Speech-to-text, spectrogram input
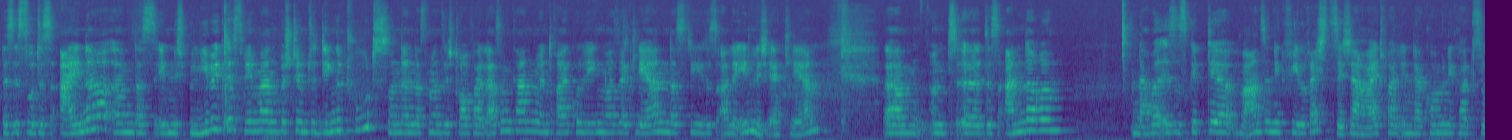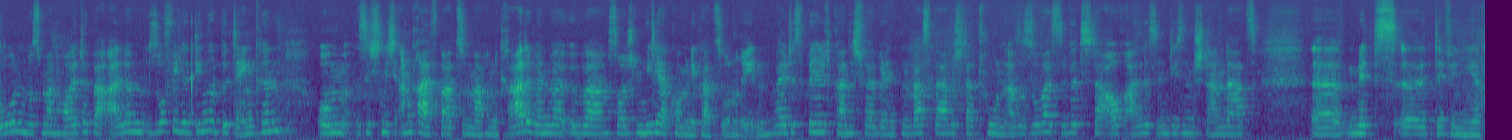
Das ist so das eine, ähm, dass es eben nicht beliebig ist, wie man bestimmte Dinge tut, sondern dass man sich darauf verlassen kann, wenn drei Kollegen was erklären, dass die das alle ähnlich erklären. Ähm, und äh, das andere, Dabei ist es gibt dir wahnsinnig viel Rechtssicherheit, weil in der Kommunikation muss man heute bei allem so viele Dinge bedenken, um sich nicht angreifbar zu machen. Gerade wenn wir über Social Media Kommunikation reden. Welches Bild kann ich verwenden? Was darf ich da tun? Also sowas wird da auch alles in diesen Standards äh, mit äh, definiert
